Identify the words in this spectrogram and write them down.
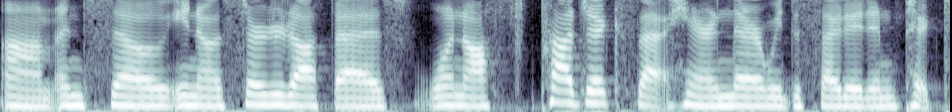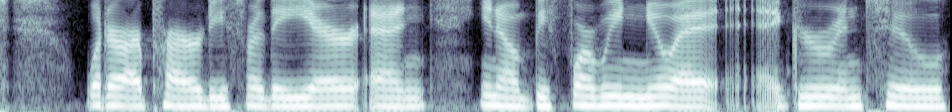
Um, and so, you know, started off as one off projects that here and there we decided and picked what are our priorities for the year. And, you know, before we knew it, it grew into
